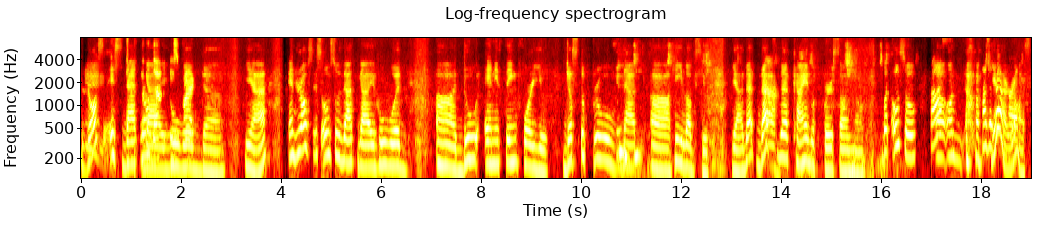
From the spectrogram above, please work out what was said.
Ross is that No, guy that is who smart. would uh, yeah. And Ross is also that guy who would uh do anything for you just to prove Mhm. that uh he loves you. Yeah that that's the kind of person no but also uh, on has a big yeah heart. Ross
